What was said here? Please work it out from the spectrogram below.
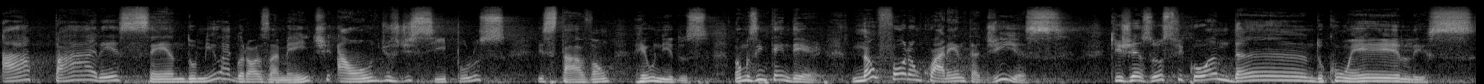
aparecendo milagrosamente aonde os discípulos estavam reunidos. Vamos entender, não foram 40 dias que Jesus ficou andando com eles,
